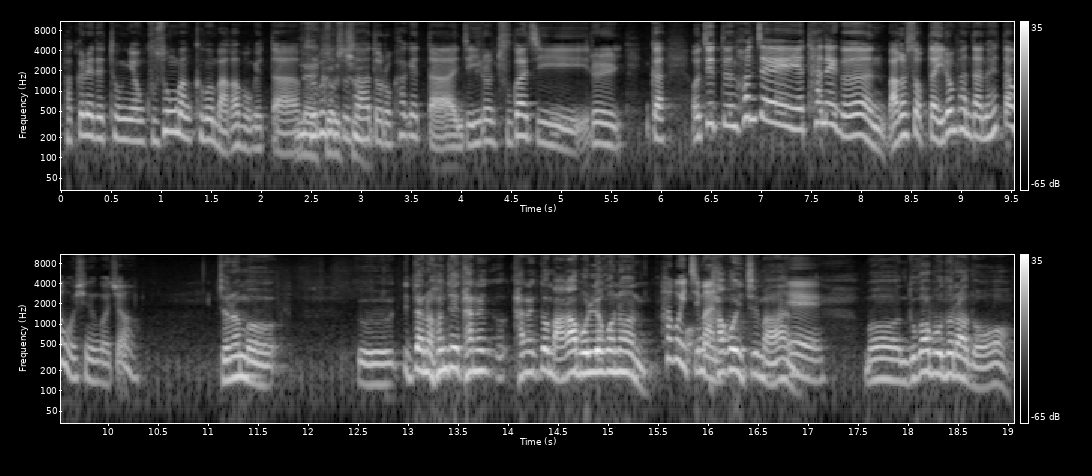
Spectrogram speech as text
박근혜 대통령 구속만큼은 막아보겠다. 네, 불구속 그렇죠. 수사하도록 하겠다. 이제 이런 두 가지를 그러니까 어쨌든 헌재의 탄핵은 막을 수 없다 이런 판단을 했다고 보시는 거죠. 저는 뭐 그 일단은 헌재 탄핵 탄핵도 막아보려고는 하고 있지만. 하고 있지만 예. 뭐 누가 보더라도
